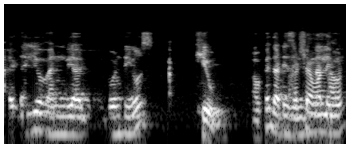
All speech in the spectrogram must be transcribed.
i'll tell you when we are going to use queue okay that is Harsha, internally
